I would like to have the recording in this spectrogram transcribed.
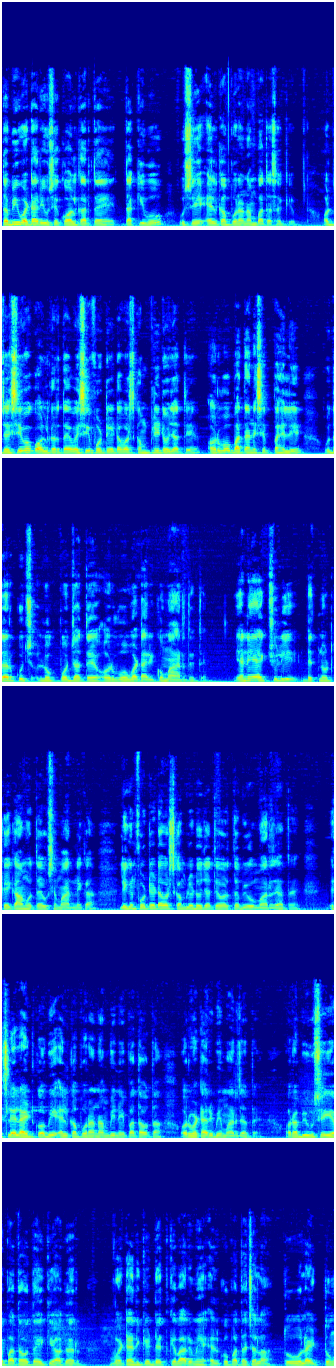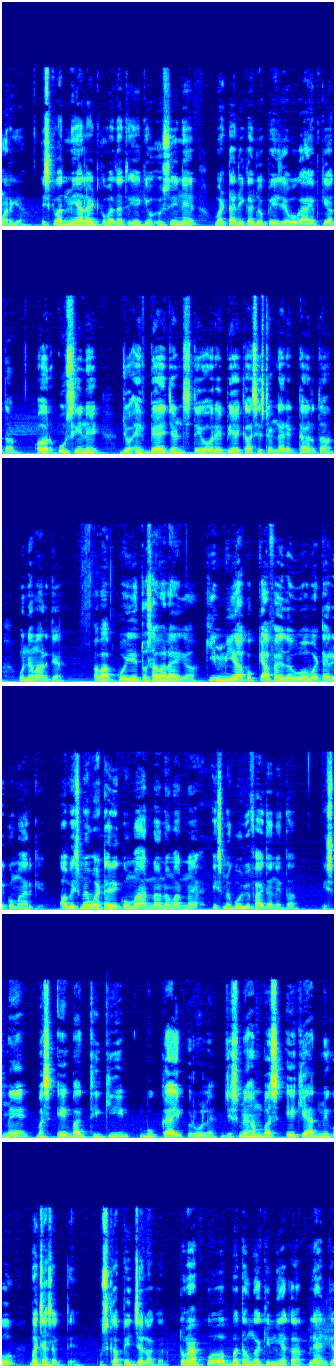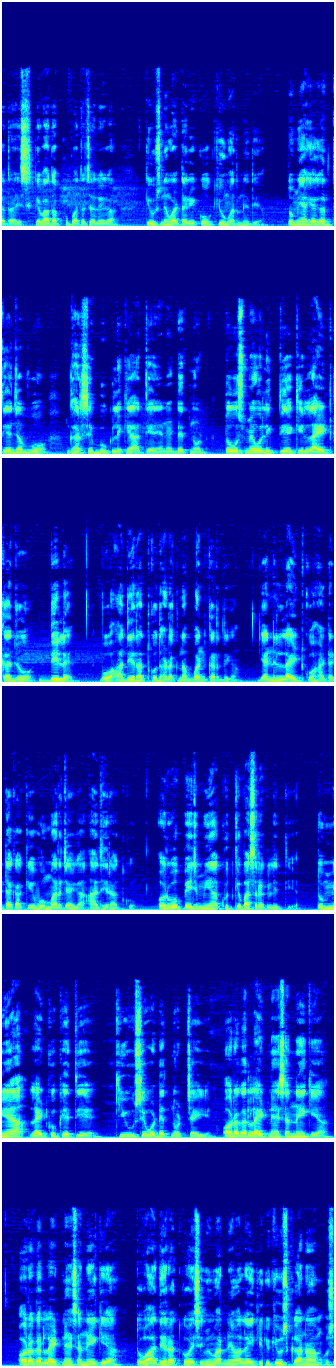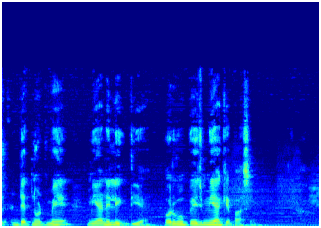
तभी वटारी उसे कॉल करता है ताकि वो उसे एल का पूरा नाम बता सके। और जैसे ही वो कॉल करता है, वैसे ही फोर्टी एट आवर्स कंप्लीट हो जाते हैं और वो बताने से पहले उधर कुछ लोग पहुँच जाते हैं और वो वटारी को मार देते हैं। यानी एक्चुअली डेथ नोट का ही काम होता है उसे मारने का, लेकिन फोर्टी एट आवर्स कंप्लीट हो जाते हैं और तभी वो मर जाता है। इसलिए लाइट को अभी एल का पूरा नाम भी नहीं पता होता और वटारी भी मर जाता है। और अभी उसे ये पता होता है कि अगर वटारी के डेथ के बारे में एल को पता चला तो लाइट तो मर गया। इसके बाद मियाँ लाइट को बताती है कि उसी ने वटारी का जो पेज है, वो गायब किया था और उसी ने जो एफ़ एजेंट्स थे और एफ़ का असिस्टेंट डायरेक्टर था, उन्हें मार दिया। अब आपको ये तो सवाल आएगा कि मियाँ को क्या फ़ायदा हुआ वटारी को मार के? अब इसमें वटारी को मारना, ना मारना, इसमें कोई भी फ़ायदा नहीं था। इसमें बस एक बात थी कि बुक का एक रूल है, जिसमें हम बस एक ही आदमी को बचा सकते हैं, उसका पेज जलाकर। तो मैं आपको अब बताऊँगा कि मियाँ का प्लान क्या था, इसके बाद आपको पता चलेगा कि उसने वाटरी को क्यों मरने दिया। तो मियाँ क्या करती है, जब वो घर से बुक लेके आती है, यानी डेथ नोट तो उसमें वो लिखती है कि लाइट का जो दिल है, वो आधी रात को धड़कना बंद कर देगा। यानी लाइट को हार्ट अटैक आके वो मर जाएगा आधी रात को। और वो पेज मियाँ खुद के पास रख लेती है। तो मियाँ लाइट को कहती है कि उसे वो डेथ नोट चाहिए। और अगर लाइट ने ऐसा नहीं किया, और अगर लाइट ने ऐसा नहीं किया तो वो आधी रात को ऐसे भी मारने वाला है क्योंकि उसका नाम उस डेथ नोट में मियाँ ने लिख दिया है, और वो पेज मियाँ के पास है।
